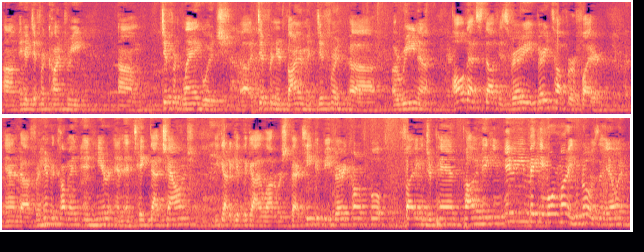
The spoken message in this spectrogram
um, in a different country, um, different language, uh, different environment, different uh, arena. All that stuff is very, very tough for a fighter. And uh, for him to come in, in here and, and take that challenge, you got to give the guy a lot of respect. He could be very comfortable fighting in Japan, probably making, maybe even making more money. Who knows? You know, and,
